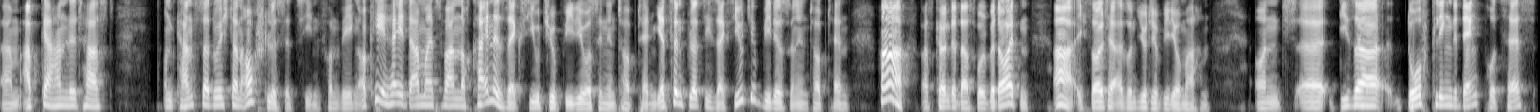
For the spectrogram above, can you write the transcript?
ähm, abgehandelt hast und kannst dadurch dann auch Schlüsse ziehen von wegen, okay, hey, damals waren noch keine sechs YouTube-Videos in den Top Ten, jetzt sind plötzlich sechs YouTube-Videos in den Top Ten. Ha, was könnte das wohl bedeuten? Ah, ich sollte also ein YouTube-Video machen. Und äh, dieser doof klingende Denkprozess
